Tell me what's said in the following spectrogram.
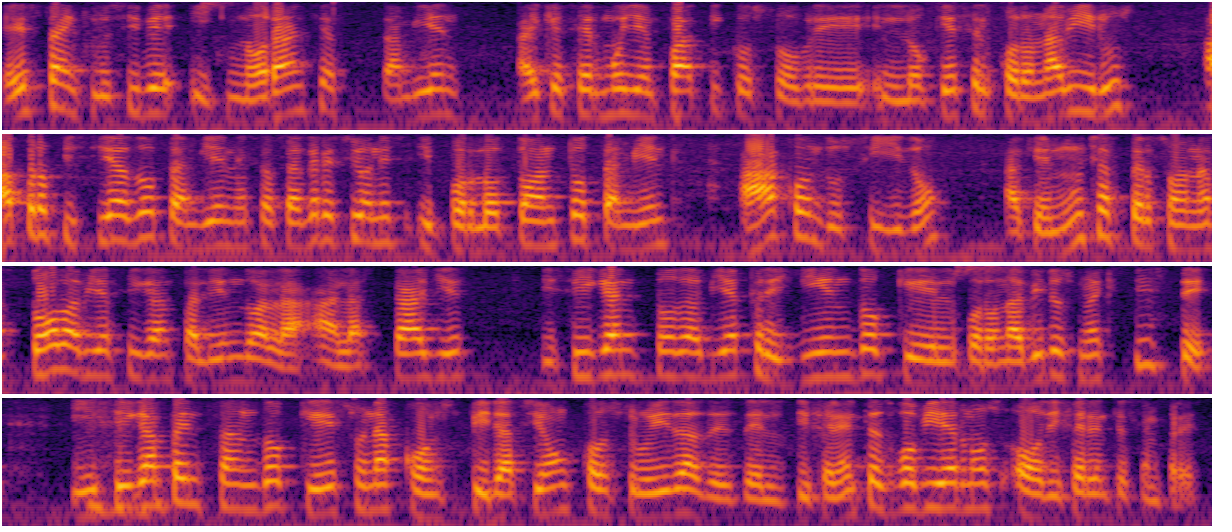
esta inclusive ignorancia también hay que ser muy enfáticos sobre lo que es el coronavirus, ha propiciado también esas agresiones y por lo tanto también ha conducido a que muchas personas todavía sigan saliendo a, a las calles y sigan todavía creyendo que el coronavirus no existe y sigan pensando que es una conspiración construida desde diferentes gobiernos o diferentes empresas.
